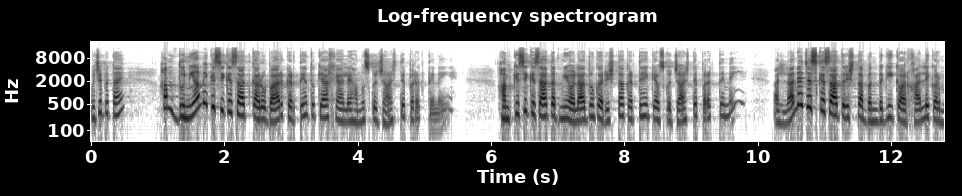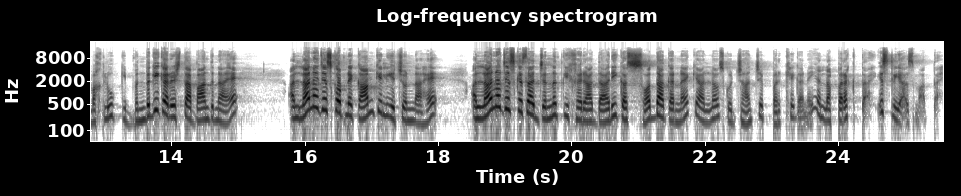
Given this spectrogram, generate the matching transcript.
مجھے بتائیں، ہم دنیا میں کسی کے ساتھ کاروبار کرتے ہیں تو کیا خیال ہے ہم اس کو جانچتے پرکھتے نہیں ہیں؟ ہم کسی کے ساتھ اپنی اولادوں کا رشتہ کرتے ہیں، کیا اس کو جانچتے پرکھتے نہیں؟ ہیں اللہ نے جس کے ساتھ رشتہ بندگی کا اور خالق اور مخلوق کی بندگی کا رشتہ باندھنا ہے، اللہ نے جس کو اپنے کام کے لیے چننا ہے اللہ نے جس کے ساتھ جنت کی خیراداری کا سودا کرنا ہے، کیا اللہ اس کو جانچے پرکھے گا؟ نہیں، اللہ پرکھتا ہے، اس لیے آزماتا ہے۔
